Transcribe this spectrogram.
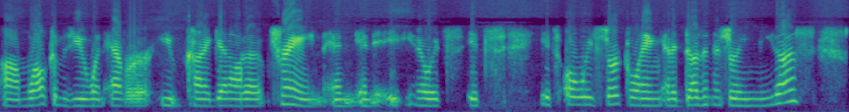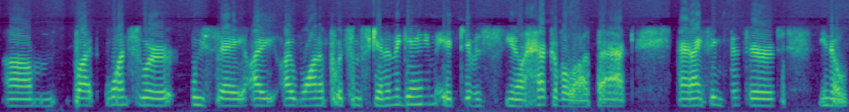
um, welcomes you whenever you kind of get on a train, and and it, you know it's it's it's always circling, and it doesn't necessarily need us. Um, but once we're we say I I want to put some skin in the game, it gives you know a heck of a lot back, and I think that there's you know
